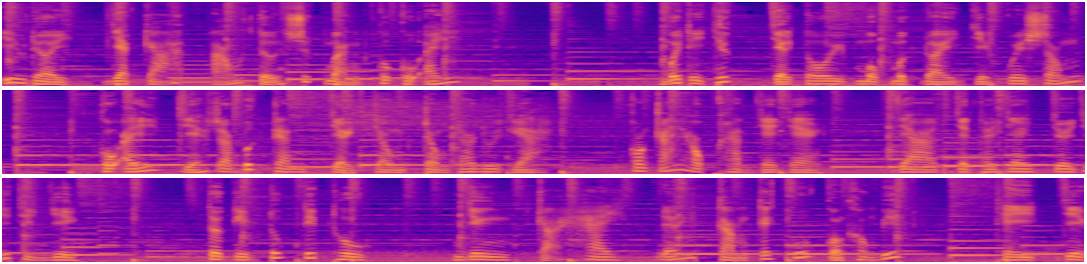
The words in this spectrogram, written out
yêu đời và cả ảo tưởng sức mạnh của cô ấy. Mới đây nhất, vợ tôi một mực đòi về quê sống. Cô ấy vẽ ra bức tranh vợ chồng trồng rau nuôi gà, con cái học hành nhẹ nhàng và dành thời gian chơi với thiên nhiên. Tôi nghiêm túc tiếp thu, nhưng cả hai đến cầm cái cuốc còn không biết thì về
